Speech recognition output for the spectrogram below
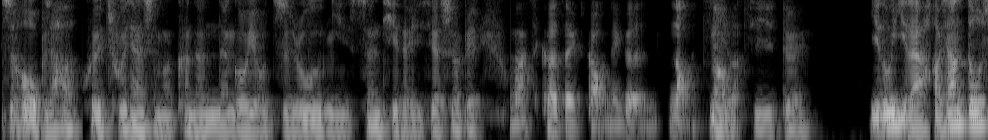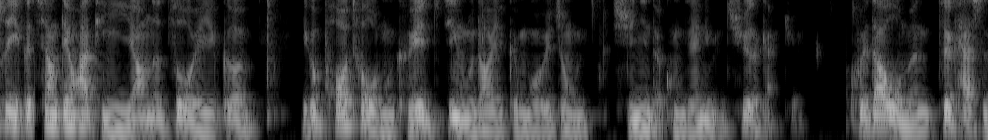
之后，我不知道会出现什么，可能能够有植入你身体的一些设备。马斯克在搞那个脑机，脑机对，一路以来好像都是一个像电话亭一样的，作为一个一个 portal，我们可以进入到一个某一种虚拟的空间里面去的感觉。回到我们最开始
